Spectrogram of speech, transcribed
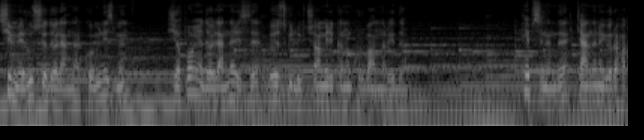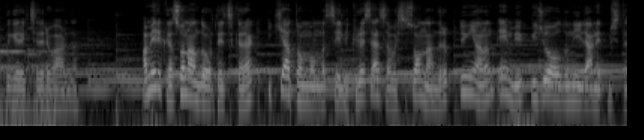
Çin ve Rusya'da ölenler komünizmin, Japonya'da ölenler ise özgürlükçü Amerika'nın kurbanlarıydı. Hepsinin de kendine göre haklı gerekçeleri vardı. Amerika son anda ortaya çıkarak iki atom bombası ile küresel savaşı sonlandırıp dünyanın en büyük gücü olduğunu ilan etmişti.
